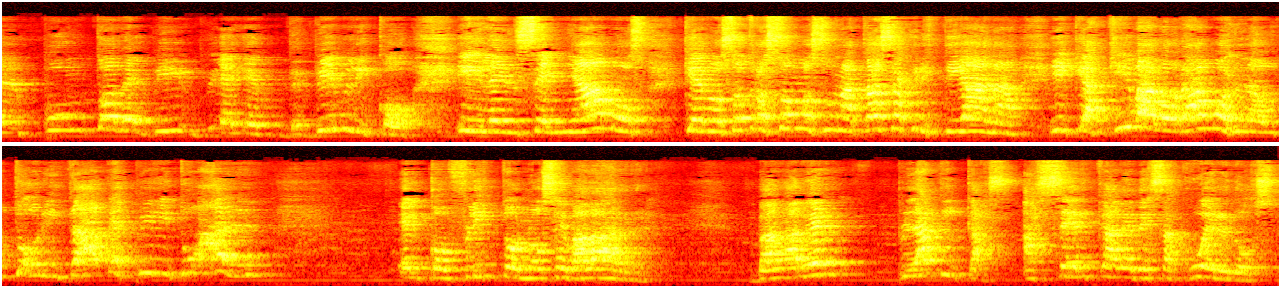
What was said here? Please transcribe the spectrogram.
el punto de, eh, eh, bíblico y le enseñamos que nosotros somos una casa cristiana y que aquí valoramos la autoridad espiritual, el conflicto no se va a dar Van a haber pláticas acerca de desacuerdos,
